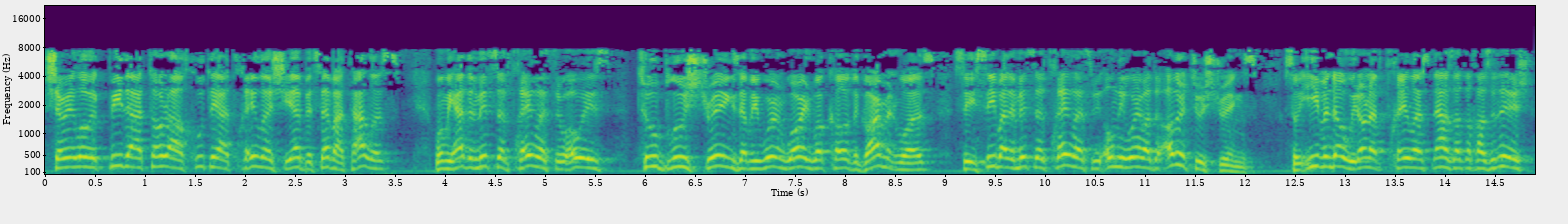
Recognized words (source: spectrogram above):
Sharei lo ikpida Torah al chutei atchela shiyeh b'tzeva. When we had the mitzvah of there were always two blue strings that we weren't worried what color the garment was. So you see by the mitzvah of tcheles, we only worry about the other two strings. So even though we don't have tcheles now, Zat Chazon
